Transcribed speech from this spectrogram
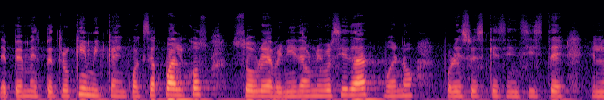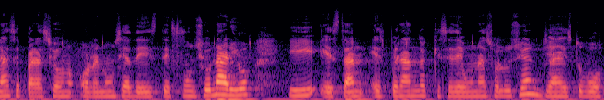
de Pemex Petroquímica en Coaxacualcos sobre Avenida Universidad. Bueno, por eso es que se insiste en la separación o renuncia de este funcionario y están esperando que se dé una solución. Ya estuvo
